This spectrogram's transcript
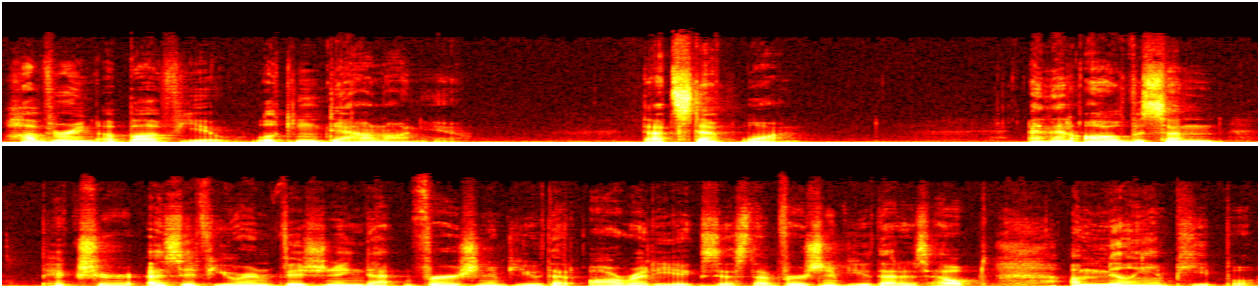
hovering above you, looking down on you, that's step one. And then all of a sudden, picture as if you're envisioning that version of you that already exists, that version of you that has helped a million people,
